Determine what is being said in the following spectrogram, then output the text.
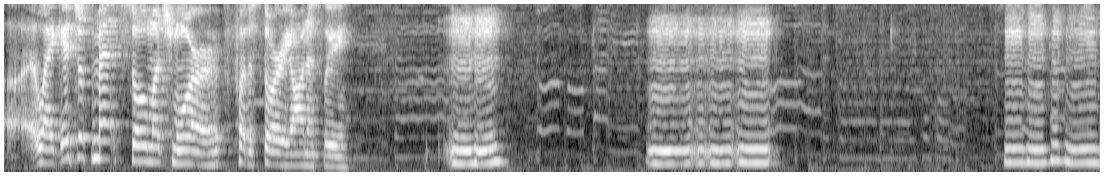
Uh, like, it just meant so much more for the story, honestly. Mm-hmm. Mm-hmm. Mm-hmm. Mm-hmm.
